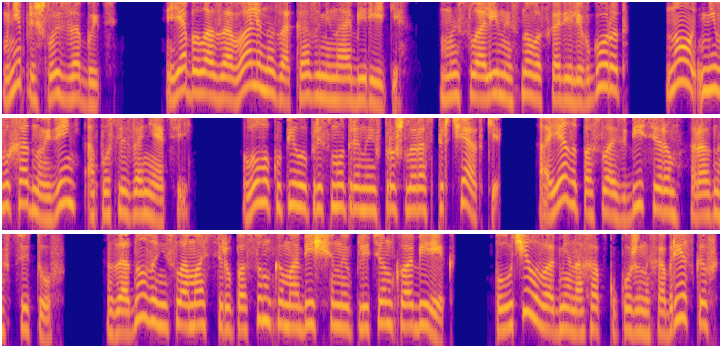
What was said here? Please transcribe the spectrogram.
мне пришлось забыть. Я была завалена заказами на обереги. Мы с Лалиной снова сходили в город, но не в выходной день, а после занятий. Лола купила присмотренные в прошлый раз перчатки, а я запаслась бисером разных цветов. Заодно занесла мастеру по сумкам обещанную плетенку оберег, получила в обмен охапку кожаных обрезков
